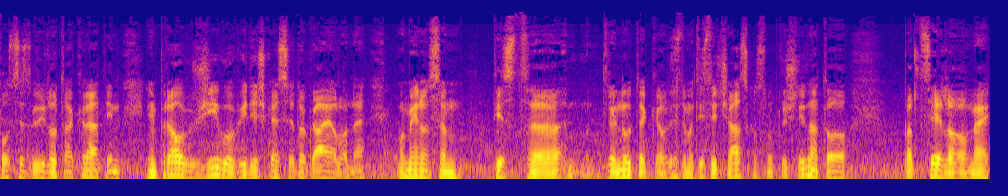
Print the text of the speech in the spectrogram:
to se je zgodilo takrat in, in prav v živo vidiš, kaj se je dogajalo. Omenil sem tist uh, trenutek, oziroma tisti čas, ko smo prišli na to parcelo, ne,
